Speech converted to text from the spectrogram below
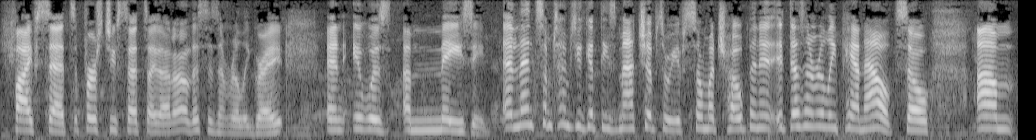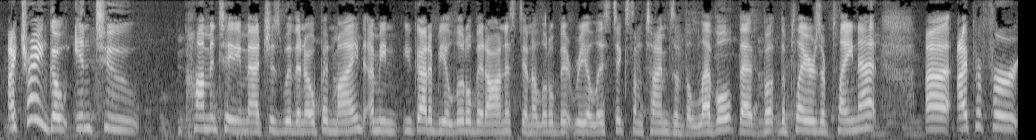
Five sets. The first two sets, I thought, oh, this isn't really great. And it was amazing. And then sometimes you get these matchups where you have so much hope and it, it doesn't really pan pan out. So um, I try and go into commentating matches with an open mind. I mean, you've got to be a little bit honest and a little bit realistic sometimes of the level that the players are playing at. Uh, I prefer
